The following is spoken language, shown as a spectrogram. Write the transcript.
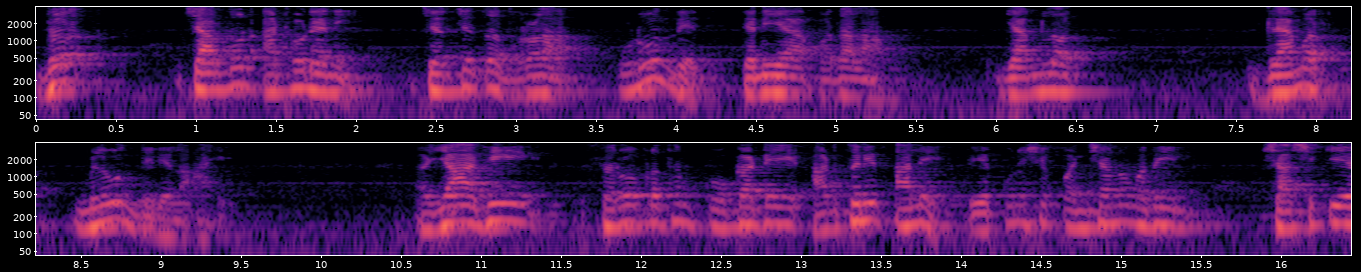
दर चार दोन आठवड्यांनी चर्चेचा धुरळा उडवून देत त्यांनी या पदाला गॅमलर ग्लॅमर मिळवून दिलेला आहे. याआधी सर्वप्रथम कोकाटे अडचणीत आले ते एकोणीसशे पंच्याण्णवमधील शासकीय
